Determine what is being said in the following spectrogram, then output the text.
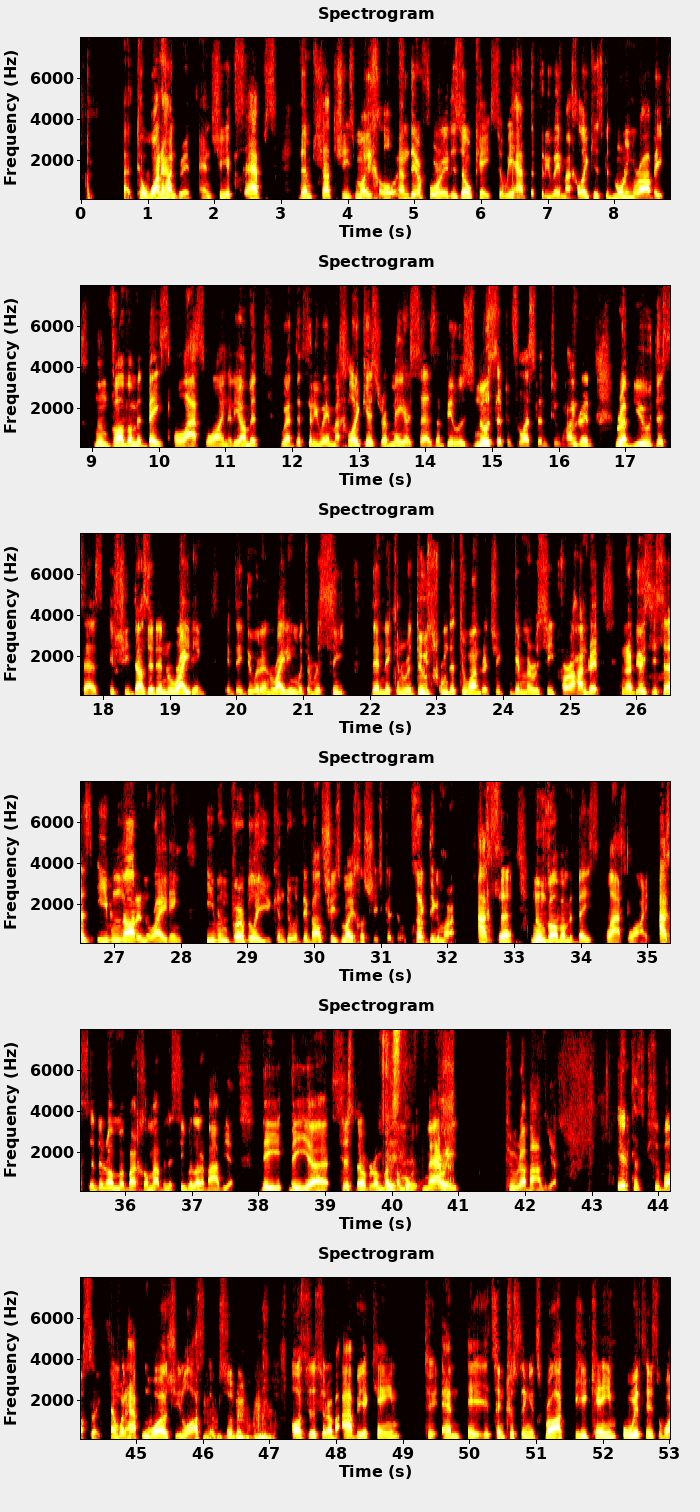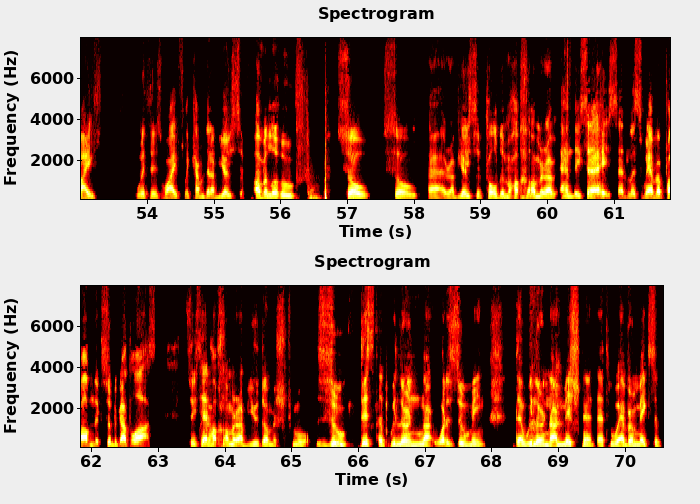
uh, to 100, and she accepts, them pshat she's Michael, and therefore it is okay. So we have the three-way machlokes. Good morning, Rabbi. Nun vavam at base, last line of the Yomid. We have the three-way machlokes. Rab Meir says a bill is nus if it's less than 200. Rab Yehuda says if she does it in writing, if they do it in writing with a receipt, then they can reduce from the 200. She can give them a receipt for 100. And Rabbi Yossi says, even not in writing, even verbally, you can do it. The Balshis Michael Shis could do it. Zog the Gemara. Achse, nun vova mit base last line. Achse de Roma bar Choma ben Rabavia. The the uh, sister of bar Choma was married to Rabavia. Irkas. And what happened was she lost her Ksubah. Also, so Rabavia came to, and it's interesting. It's brought. He came with his wife, with his wife, Lekam Rabbi Yosef. So so uh, Rabbi Yosef told him, and they said, he said, listen, we have a problem. The ksuba got lost. So he said, Hachomer Rabbi Yudah Mishmul. Zu, this that we learn, what does zu mean? That we learn our Mishnah that whoever makes a,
